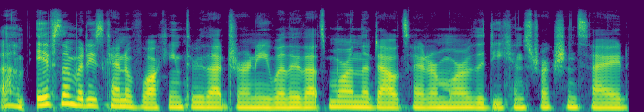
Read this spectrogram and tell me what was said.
um, if somebody's kind of walking through that journey, whether that's more on the doubt side or more of the deconstruction side,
